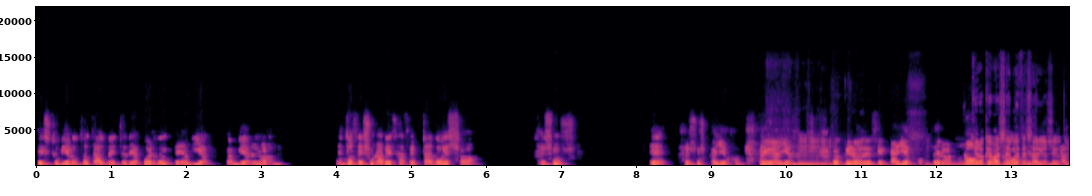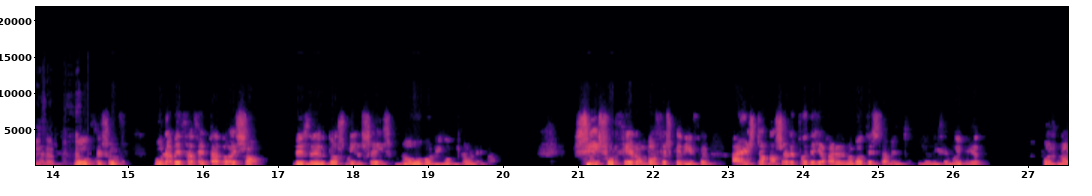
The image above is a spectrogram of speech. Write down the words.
estuvieron totalmente de acuerdo en que había que cambiar el orden. Entonces, una vez aceptado eso, Jesús, ¿eh? Jesús Callejo, Callejo, no quiero decir Callejo, pero no. Creo que va a ser no, necesario, sí, utilizar. Tú, Jesús, una vez aceptado eso, desde el 2006 no hubo ningún problema. Sí surgieron voces que dicen, a esto no se le puede llamar el Nuevo Testamento. Y yo dije, muy bien, pues no,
